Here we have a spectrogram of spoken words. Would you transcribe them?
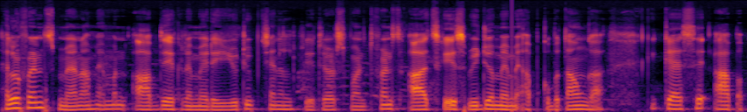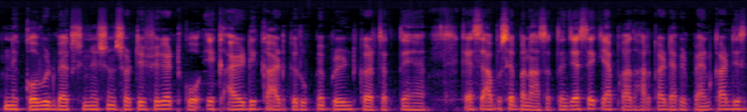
हेलो फ्रेंड्स मेरा नाम है अमन आप देख रहे हैं मेरे YouTube channel creators point friends आज के इस वीडियो में मैं आपको बताऊँगा कि कैसे आप अपने कोविड वैक्सीनेशन सर्टिफिकेट को एक आईडी कार्ड के रूप में प्रिंट कर सकते हैं। कैसे आप उसे बना सकते हैं? जैसे कि आपका आधार कार्ड या फिर पैन कार्ड जिस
